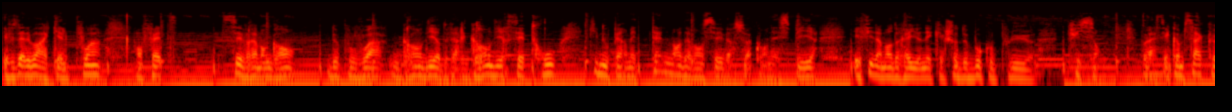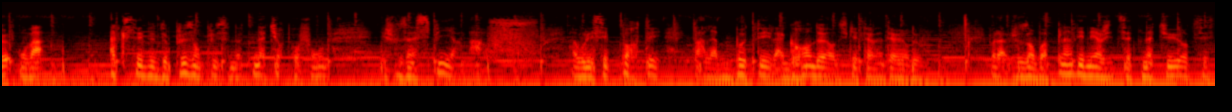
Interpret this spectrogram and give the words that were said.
et vous allez à quel point, en fait, c'est vraiment grand de pouvoir grandir, de faire grandir ces trous qui nous permettent tellement d'avancer vers ce à quoi on aspire et finalement de rayonner quelque chose de beaucoup plus euh, puissant. Voilà, c'est comme ça qu'on va accéder de plus en plus à notre nature profonde et je vous inspire à vous laisser porter par la beauté, la grandeur de ce qui est à l'intérieur de vous. Voilà, je vous envoie plein d'énergie de cette nature, de cette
